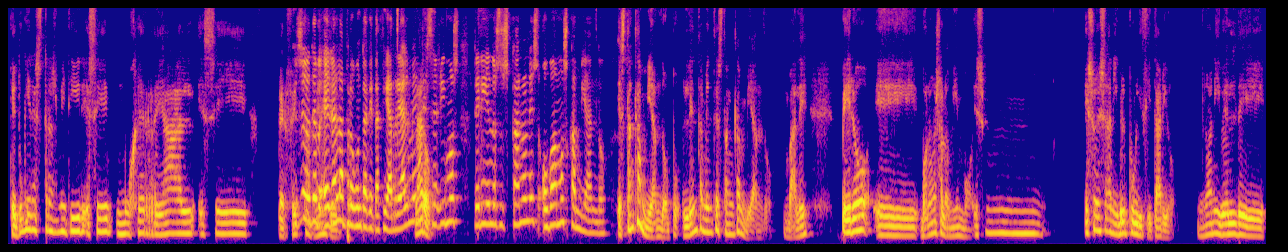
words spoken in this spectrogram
que tú quieres transmitir ese mujer real, ese perfecto. Era la pregunta que te hacía. ¿Realmente seguimos teniendo esos cánones o vamos cambiando? Están cambiando, lentamente están cambiando, ¿vale? Pero eh, volvemos a lo mismo. Es, mm, eso es a nivel publicitario, no a nivel de,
